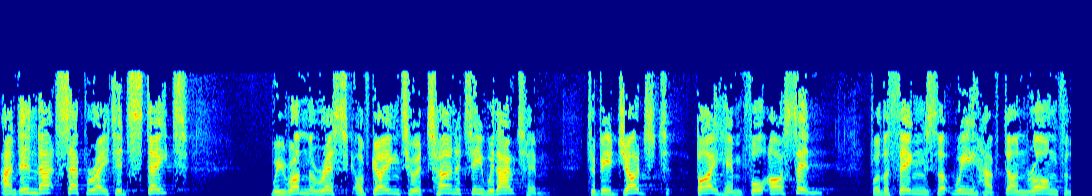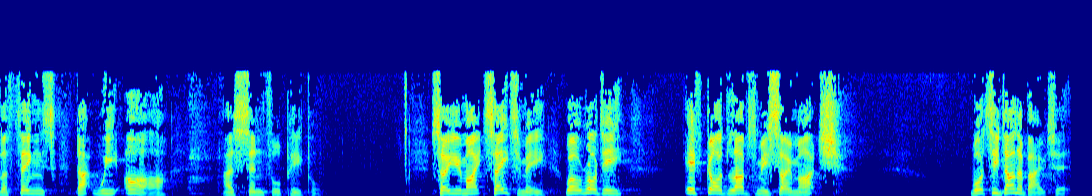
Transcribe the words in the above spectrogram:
And in that separated state, we run the risk of going to eternity without Him, to be judged by Him for our sin, for the things that we have done wrong, for the things that we are as sinful people. So you might say to me, Well, Roddy, if God loves me so much, what's He done about it?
